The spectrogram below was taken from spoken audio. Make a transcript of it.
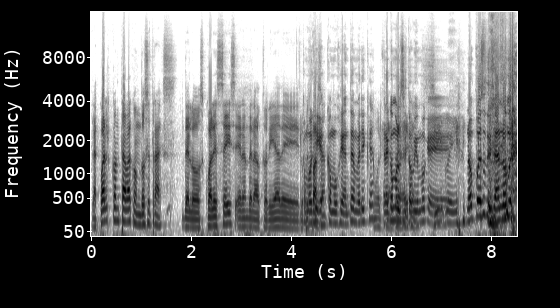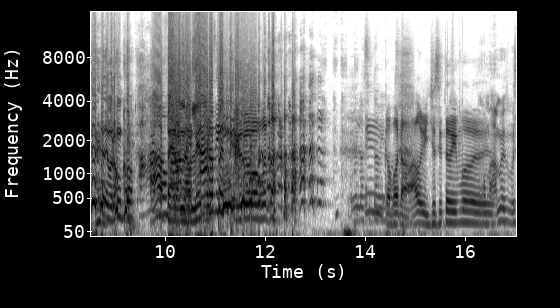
La cual contaba con 12 tracks, de los cuales 6 eran de la autoría de López Como, el giga- como Gigante de América. Como el Era como el Gigante cito de bimbo que. Sí, güey. no puedes utilizar el nombre de Bronco. Ah, no pero en la letra, ah, sí. pendejo. ¿Cómo no, güey? Yo sí tuvimos. No mames, güey.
